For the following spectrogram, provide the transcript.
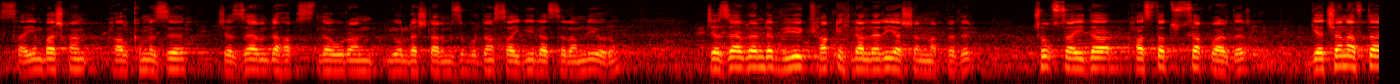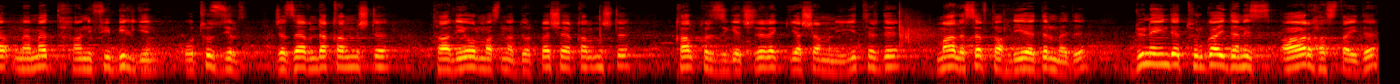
Sayın Başkan halkımızı cezaevinde haksızlığa uğran yoldaşlarımızı buradan saygıyla selamlıyorum. Cezaevlerinde büyük hak ihlalleri yaşanmaktadır. Çok sayıda hasta tutsak vardır. Geçen hafta Mehmet Hanifi Bilgin 30 yıl cezaevinde kalmıştı. Tahliye olmasına 4-5 ay kalmıştı. Kalp krizi geçirerek yaşamını yitirdi. Maalesef tahliye edilmedi. Düneyinde Turgay Deniz ağır hastaydı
